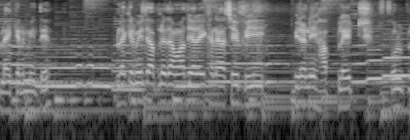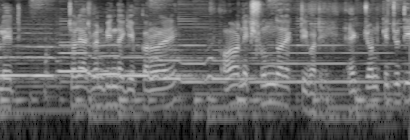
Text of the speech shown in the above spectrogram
ব্ল্যাকের মধ্যে। ব্ল্যাকের মধ্যে আপনাদের আমাদের এখানে আছে B biryani half plate full plate চলে আসবেন বিন্দা গিফট কর্নারে অনেক সুন্দর একটি বাটি। একজনকে যদি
